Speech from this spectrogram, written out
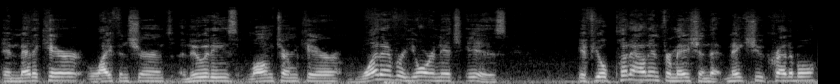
in Medicare, life insurance, annuities, long term care, whatever your niche is, if you'll put out information that makes you credible,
